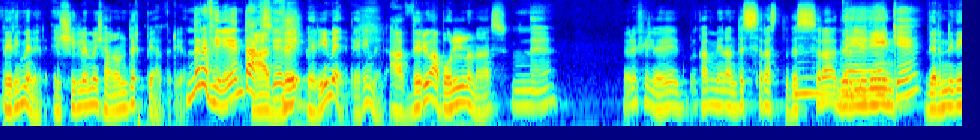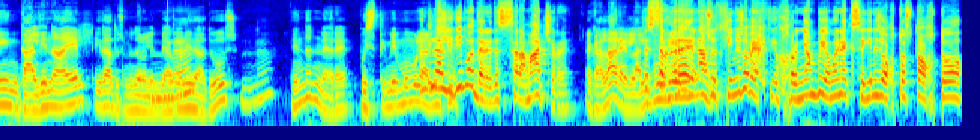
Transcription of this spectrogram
Περίμενε. ρε. Εσύ λέμε σαν ντέρπι αύριο. Ναι ρε φίλε, εντάξει. Αδε- έχει. Περίμενε, περίμενε. Αύριο ο Απόλλωνας Ναι. Ρε φίλε, κάνει έναν 4 στα 4, Ναι, δέρνει την- και; δέρνει την καλή ΑΕΛ, είδα τους με τον Ολυμπιακό, Ναι. είδα τους. Ναι. Δεν ήταν ναι ρε, που η στιγμή μου μου Δεν λαλείς λαλείς... τίποτε ρε, τέσσερα μάτς ρε. Ε, καλά ρε, λαλείς μου Τέσσερα, ότι ρε, είναι- να σου θυμίσω παιχνι- χρονιά που η Ομόνια ξεκίνησε 8 στα 8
